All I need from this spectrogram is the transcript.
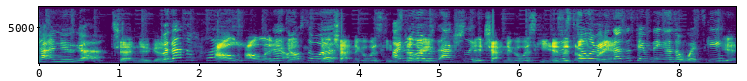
Chattanooga. Chattanooga. But that's a place. I'll, I'll let you go. Also no, a Chattanooga whiskey distillery. I know that was actually yeah, Chattanooga whiskey is its own distillery. brand. Is that the same thing as a whiskey? Yeah,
